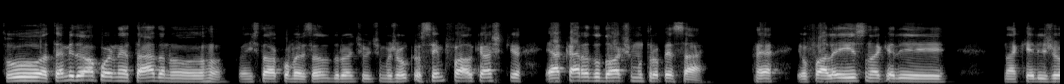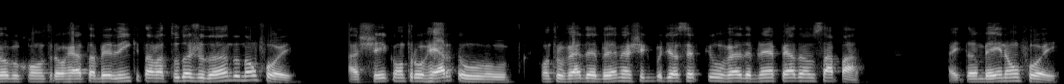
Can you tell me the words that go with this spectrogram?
Tu até me deu uma cornetada no, a gente estava conversando durante o último jogo, que eu sempre falo que acho que é a cara do Dortmund tropeçar. Eu falei isso naquele, naquele jogo contra o Hertha Berlim, que estava tudo ajudando, não foi. Achei contra o Hertha, o, contra o Werder Bremen, achei que podia ser porque o Werder Bremen é pedra no sapato. Aí também não foi.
